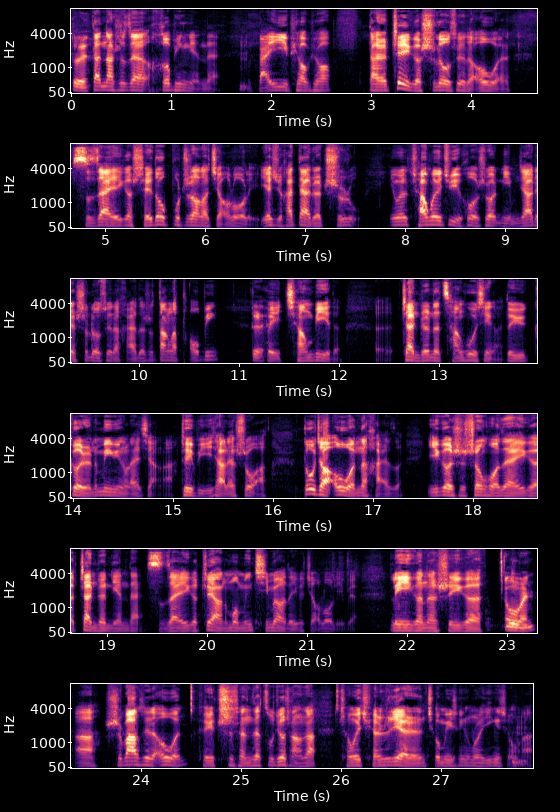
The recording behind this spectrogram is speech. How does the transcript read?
对但那是在和平年代，白衣飘飘。但是这个十六岁的欧文死在一个谁都不知道的角落里，也许还带着耻辱，因为传回去以后说你们家这十六岁的孩子是当了逃兵。对被枪毙的，呃，战争的残酷性啊，对于个人的命运来讲啊，对比一下来说啊，都叫欧文的孩子，一个是生活在一个战争年代，死在一个这样的莫名其妙的一个角落里边，另一个呢是一个欧文，啊十八岁的欧文，可以驰骋在足球场上，成为全世界人球迷心中的英雄啊！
